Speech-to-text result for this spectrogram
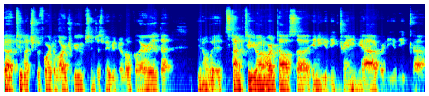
uh, too much before to large groups and just maybe in your local area that you know it's time to toot your own horn. Tell us uh, any unique training you have or any unique uh,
